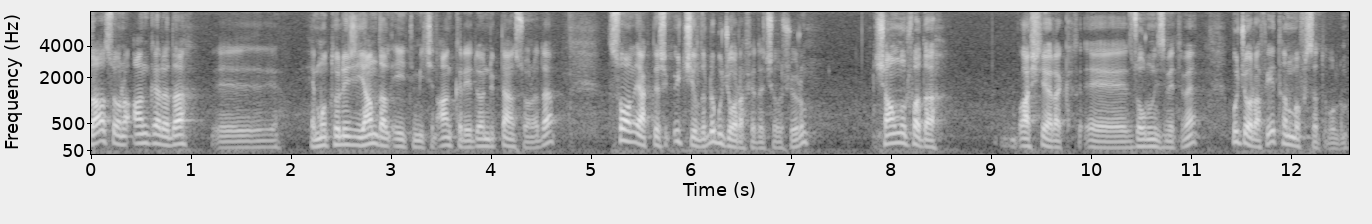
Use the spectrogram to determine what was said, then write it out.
Daha sonra Ankara'da e, hematoloji yan dal eğitimi için Ankara'ya döndükten sonra da son yaklaşık 3 yıldır da bu coğrafyada çalışıyorum. Şanlıurfa'da başlayarak e, zorunlu hizmetime bu coğrafyayı tanıma fırsatı buldum.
